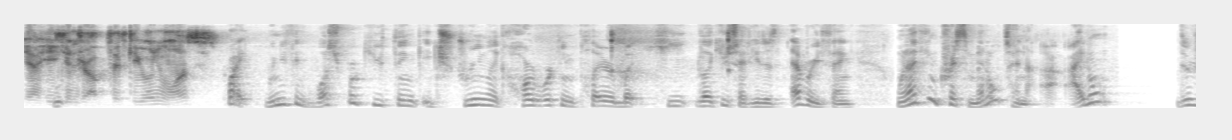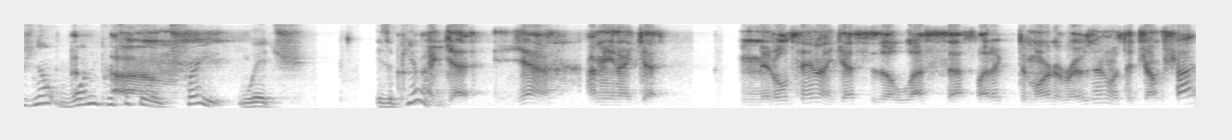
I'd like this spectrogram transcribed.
Yeah, he can drop 50 when he wants. Right. When you think Westbrook, you think extreme, like hardworking player, but he, like you said, he does everything. When I think Khris Middleton, I, I don't. There's not one particular Um, trait which is appealing. I get, yeah. I mean, I get Middleton. I guess is a less athletic DeMar DeRozan with a jump shot.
